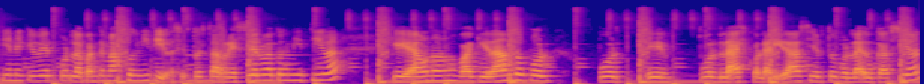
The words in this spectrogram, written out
tiene que ver por la parte más cognitiva, ¿cierto? Esta reserva cognitiva que a uno nos va quedando por, por, eh, por la escolaridad, ¿cierto? Por la educación.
